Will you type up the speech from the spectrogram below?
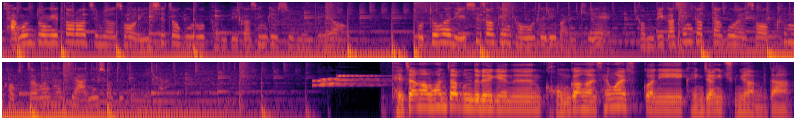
장 운동이 떨어지면서 일시적으로 변비가 생길 수 있는데요. 보통은 일시적인 경우들이 많기에 변비가 생겼다고 해서 큰 걱정은 하지 않으셔도 됩니다. 대장암 환자분들에게는 건강한 생활 습관이 굉장히 중요합니다.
